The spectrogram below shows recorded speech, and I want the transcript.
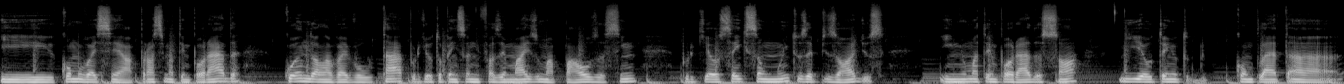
e como vai ser a próxima temporada, quando ela vai voltar, porque eu tô pensando em fazer mais uma pausa assim, porque eu sei que são muitos episódios em uma temporada só e eu tenho completa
